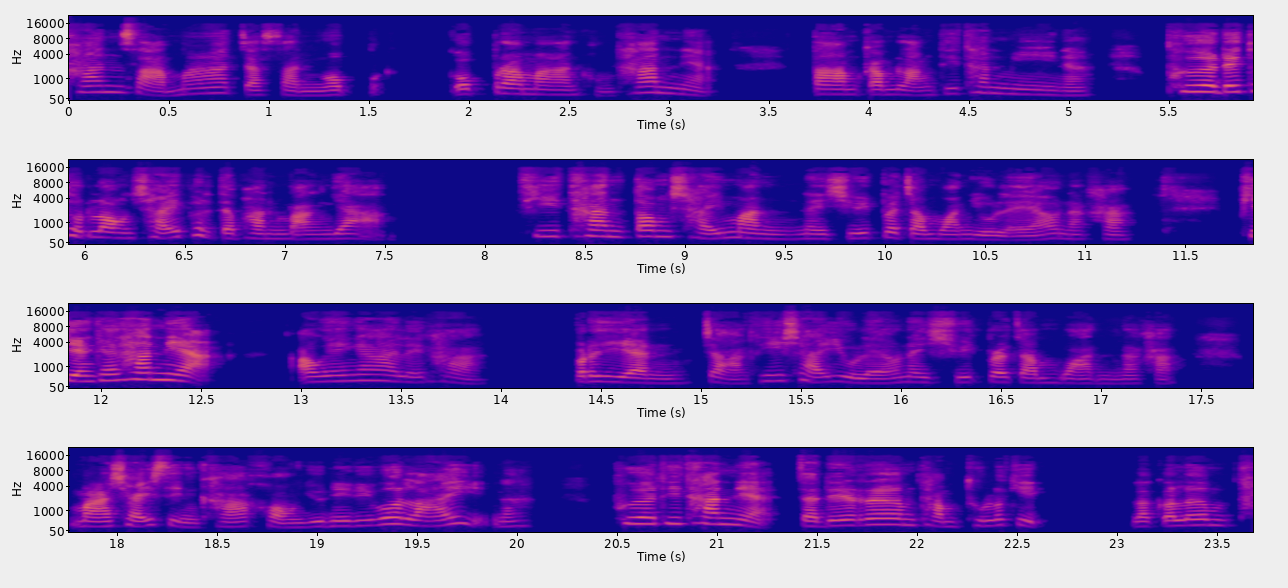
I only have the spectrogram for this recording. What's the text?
ท่านสามารถจัดสรรงบงบประมาณของท่านเนี่ย ตามกำลังที่ท่านมีนะ เพื่อได้ทดลองใช้ผลิตภัณฑ์บางอย่าง ที่ท่านต้องใช้มันในชีวิตประจำวันอยู่แล้วนะคะ เพียงแค่ท่านเนี่ย เอาง่าย ๆเลยค่ะ เปลี่ยนจากที่ใช้อยู่แล้วในชีวิตประจำวันนะคะ มาใช้สินค้าของ Unilever Life นะ เพื่อที่ท่านเนี่ยจะได้เริ่มทำธุรกิจ แล้วก็เริ่มท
